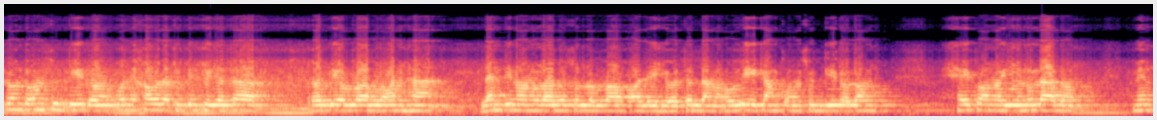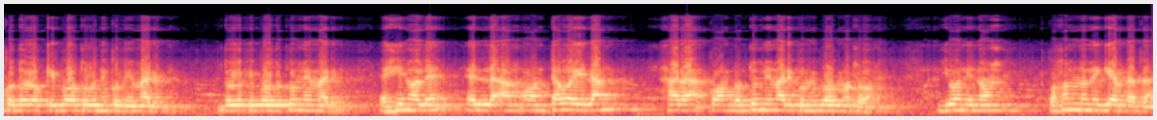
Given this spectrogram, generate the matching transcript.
fewndo on suddiɗo woni hawlatu bintu yasar radiallahu anha landinonulaɗo sallllahu alayhi wa sallam o wii kanko on suddiɗo ɗon hay ko ono yinulaɗo min ko dolokke gooto woni komi mari. Dolokke gooto tummi mari. E hinole ella an on tawaylan hara ko on ɗon tummi mari komi ɓornoto joni noon ko honno mi gerdata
